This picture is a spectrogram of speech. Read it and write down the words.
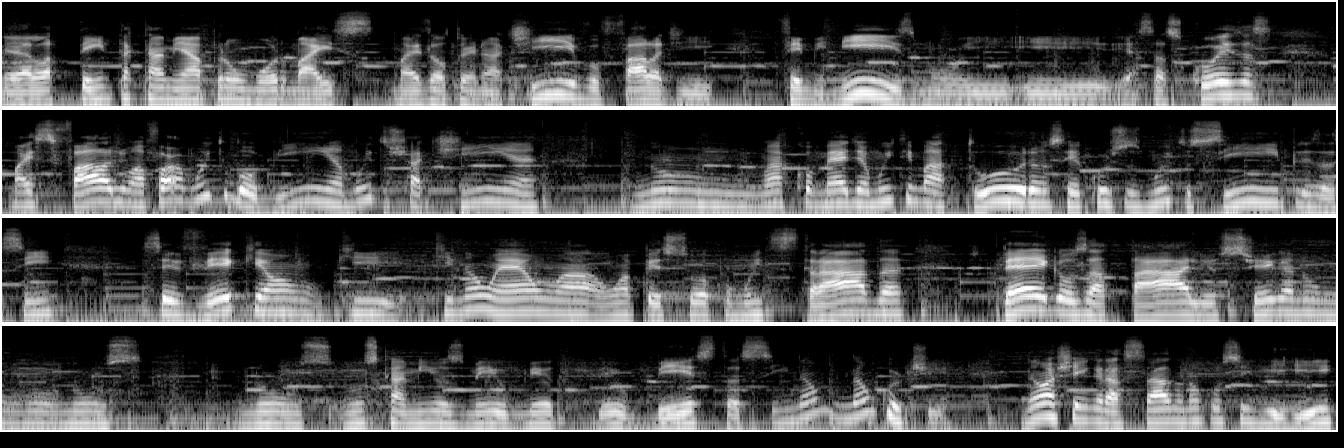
Ela tenta caminhar para um humor mais, mais alternativo, fala de feminismo e, e essas coisas, mas fala de uma forma muito bobinha, muito chatinha numa comédia muito imatura, uns recursos muito simples, assim. Você vê que, é um, que, que não é uma, uma pessoa com muita estrada, pega os atalhos, chega num, num, nos, nos, nos caminhos meio, meio, meio besta, assim. Não, não curti. Não achei engraçado, não consegui rir.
